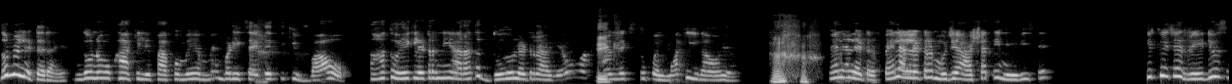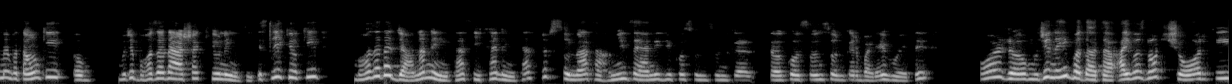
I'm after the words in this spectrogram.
दोनों लेटर आए। दोनों वो खाकी लिफाफों में मैं बड़ी एक्साइटेड थी कि वाओ कहाँ तो एक लेटर नहीं आ रहा था दो दो लेटर आ गया सुपर लकी ना हो पहला लेटर पहला लेटर मुझे आशा थी नेवी से क्योंकि जो रेडियो से मैं बताऊँ कि मुझे बहुत ज़्यादा आशा क्यों नहीं थी? इसलिए क्योंकि बहुत ज़्यादा जाना नहीं था सीखा नहीं था सिर्फ़ सुना था। अमीन सयानी जी को सुन सुनकर को सुन सुनकर बड़े हुए थे और मुझे नहीं पता था। आई वॉज़ नॉट श्योर कि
